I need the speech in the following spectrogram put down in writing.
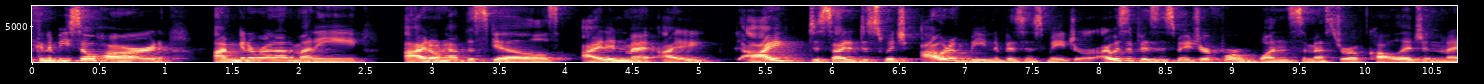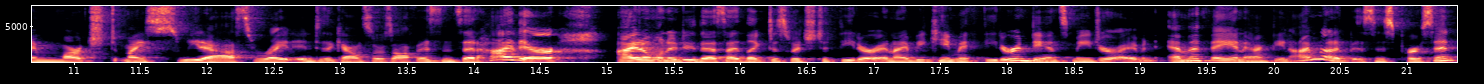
going to be so hard. I'm going to run out of money. I don't have the skills. I didn't I I decided to switch out of being a business major. I was a business major for one semester of college and then I marched my sweet ass right into the counselor's office and said, "Hi there. I don't want to do this. I'd like to switch to theater." And I became a theater and dance major. I have an MFA in acting. I'm not a business person.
